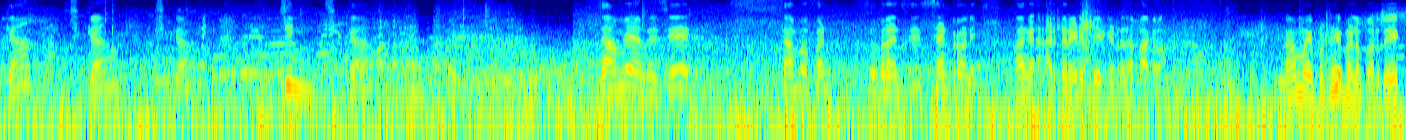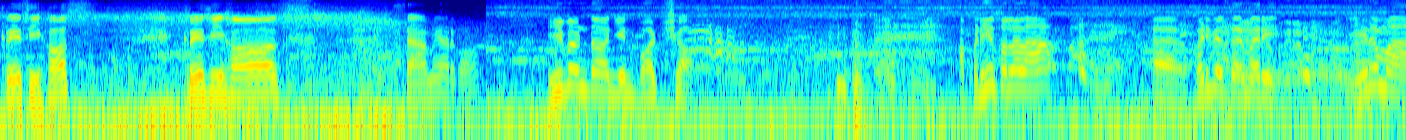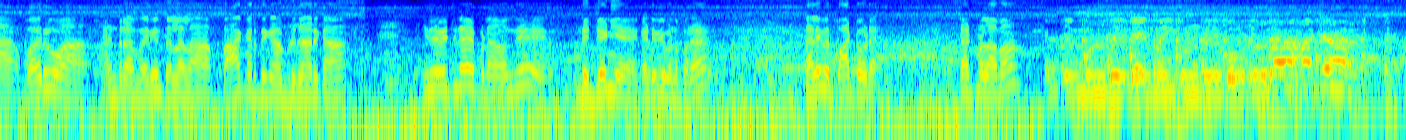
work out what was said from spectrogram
chica, சிக்கா சிக்கா சிக்கா சிங் சிக்கா செம்மையாக இருந்துச்சு செம்ம ஃபன் சூப்பராக இருந்துச்சு சென்ட்ரானிக்ஸ் வாங்க அடுத்த ரைடு எப்படி இருக்குன்றதை பார்க்கலாம். நம்ம இப்போ ட்ரை பண்ண போகிறது கிரேசி ஹாஸ் கிரேசி ஹாஸ் செம்மையாக இருக்கும். ஈவன் தான் என் பாட்ஷா. அப்படியும் சொல்லலாம். வடிவேல் சார் மாதிரி. இருமா வருவான் என்ற மாதிரியும் சொல்லலாம். பார்க்கறதுக்கு அப்படி தான் இருக்கான். இதை வச்சு தான் இப்போ நான் வந்து இந்த ஜேர்னியை கண்டினியூ பண்ண போகிறேன் தலைவர் பாட்டோட. ஸ்டார்ட் பண்ணலாமா? உண்டு நேர்மை உண்டு ஓடு ராஜா.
